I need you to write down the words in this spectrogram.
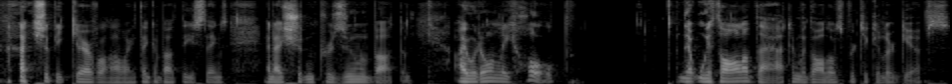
I should be careful how I think about these things, and I shouldn't presume about them. I would only hope that with all of that and with all those particular gifts,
